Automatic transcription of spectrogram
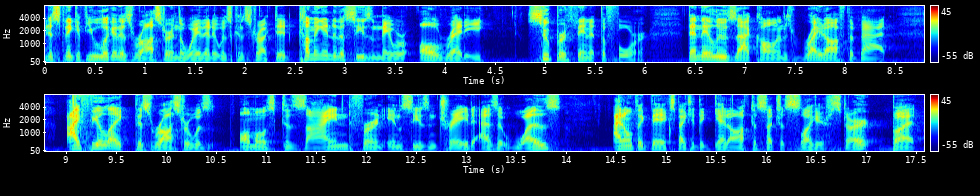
just think if you look at this roster and the way that it was constructed, coming into the season, they were already super thin at the four. Then they lose Zach Collins right off the bat. I feel like this roster was almost designed for an in season trade as it was. I don't think they expected to get off to such a sluggish start, but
